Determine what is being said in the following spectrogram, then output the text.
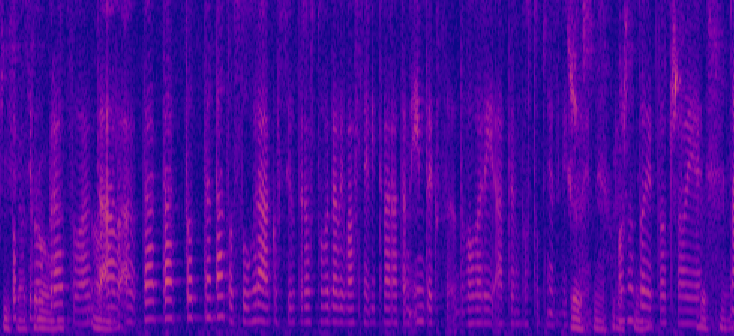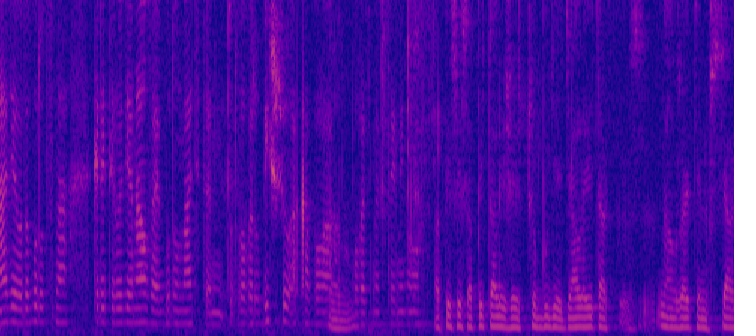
psychiatrou. Poctivou prácu. A, tá, a tá, tá, to, tá, táto súhra, ako ste ju teraz povedali, vlastne vytvára ten index dôvery a ten postupne zvyšuje. Presne, presne. Možno to je to, čo je presne. nádejou do budúcna, kedy tí ľudia naozaj budú mať ten, tú dôveru vyššiu, aká bola, ano. povedzme, v tej minulosti. A keď ste sa pýtali, že čo bude ďalej, tak naozaj ten vzťah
